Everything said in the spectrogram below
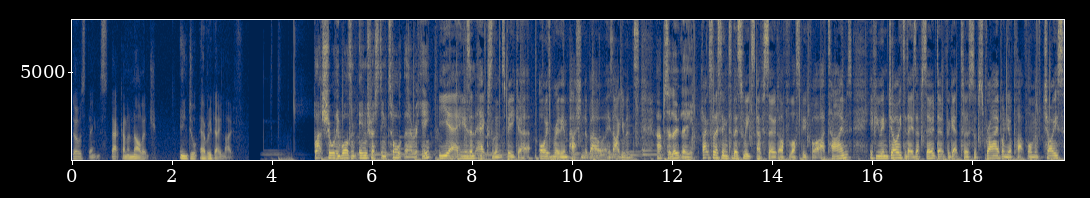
those things, that kind of knowledge, into everyday life. That surely was an interesting talk there, Ricky. Yeah, he's an excellent speaker, always really impassioned about his arguments. Absolutely. Thanks for listening to this week's episode of Philosophy for Our Times. If you enjoyed today's episode, don't forget to subscribe on your platform of choice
